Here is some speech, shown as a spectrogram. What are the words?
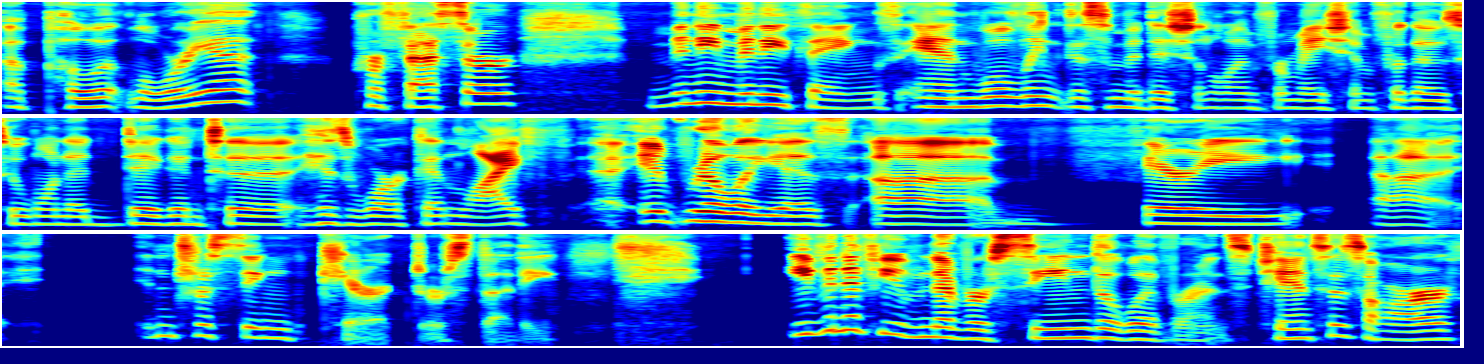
a poet laureate, professor, many, many things. And we'll link to some additional information for those who want to dig into his work and life. It really is a very uh, interesting character study. Even if you've never seen Deliverance, chances are,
